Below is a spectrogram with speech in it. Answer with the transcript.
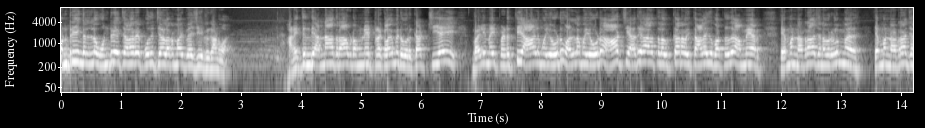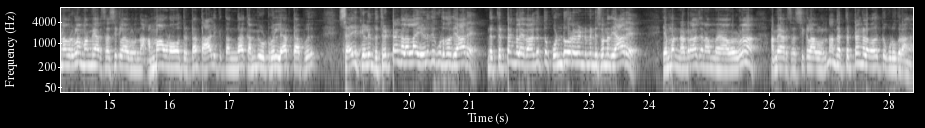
ஒன்றியங்களில் ஒன்றிய செயலாளரே பொதுச் மாதிரி பேசிக்கிட்டு இருக்கானுவா. அனைத்து இந்திய அண்ணா திராவிட முன்னேற்ற கழகம் என்ற ஒரு கட்சியை வலிமைப்படுத்தி ஆளுமையோடு வல்லமையோடு ஆட்சி அதிகாரத்தில் உட்கார வைத்த அழகு பார்த்தது அம்மையார் எம். என். நடராஜன் அவர்களும் எம். என். நடராஜன் அவர்களும் அம்மையார் சசிகலா அவர்களும் தான். அம்மா உணவு திட்டம் தாலிக்கு தங்கம் கம்ப்யூட்டரு லேப்டாப்பு சைக்கிள் இந்த திட்டங்களெல்லாம் எழுதி கொடுத்தது யார்? இந்த திட்டங்களை வகுத்து கொண்டு வர வேண்டும் என்று சொன்னது யார்? எம். என். நடராஜன் அம்மா அவர்களும் அம்மையார் சசிகலா அவர்களும் தான் அந்த திட்டங்களை வகுத்து கொடுக்குறாங்க.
